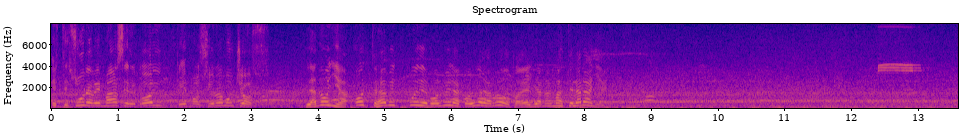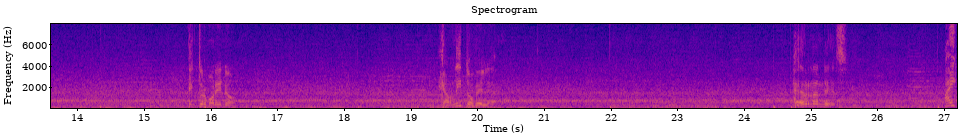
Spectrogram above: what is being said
Este es una vez más el gol que emocionó a muchos. La doña otra vez puede volver a colgar la ropa, ¿eh? ya no hay más telaraña. Moreno. Carlitos Vela. Hernández. Hay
